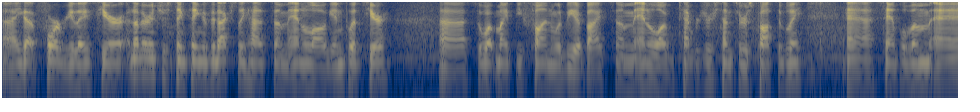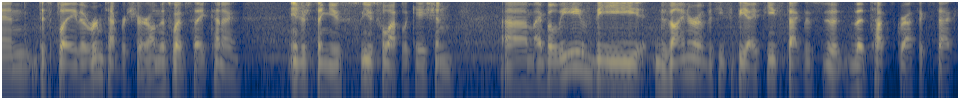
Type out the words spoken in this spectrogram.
Uh, you got four relays here. Another interesting thing is it actually has some analog inputs here. Uh, so what might be fun would be to buy some analog temperature sensors possibly, uh, sample them and display the room temperature on this website. Kind of interesting, use, useful application. Um, I believe the designer of the TCP IP stack, this is the, the Tux graphics stack,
